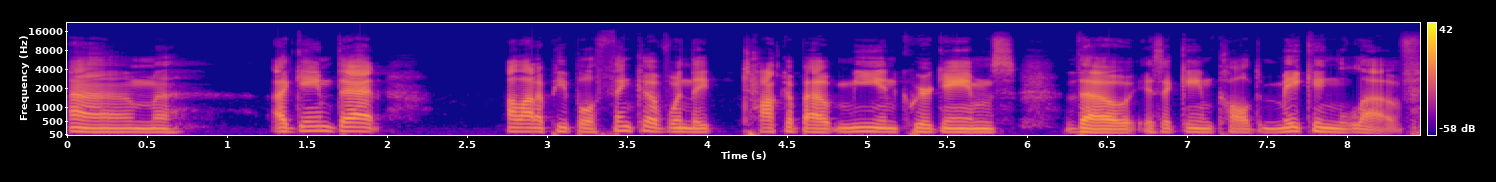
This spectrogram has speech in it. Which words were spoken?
Um, a game that a lot of people think of when they talk about me and queer games, though, is a game called Making Love.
